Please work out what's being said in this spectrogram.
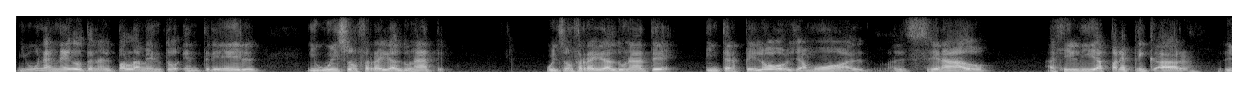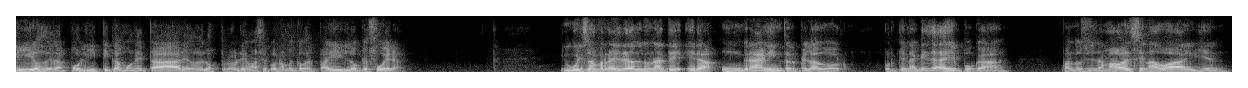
Y hubo una anécdota en el Parlamento entre él y Wilson Ferreira Aldunate. Wilson Ferreira Aldunate interpeló, llamó al, Senado a Gil Díaz para explicar líos de la política monetaria o de los problemas económicos del país, lo que fuera. Y Wilson Ferreira Aldunate era un gran interpelador, porque en aquella época, cuando se llamaba al Senado a alguien,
